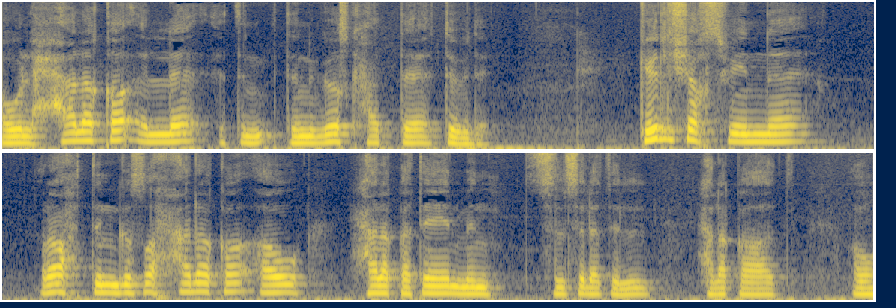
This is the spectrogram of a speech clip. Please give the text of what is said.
أو الحلقة اللي تنقصك حتى تبدأ. كل شخص فينا راح تنقصه حلقة أو حلقتين من سلسلة الحلقات أو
